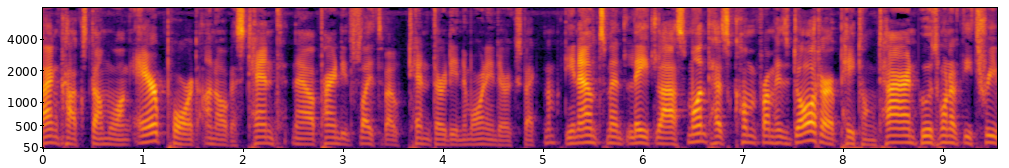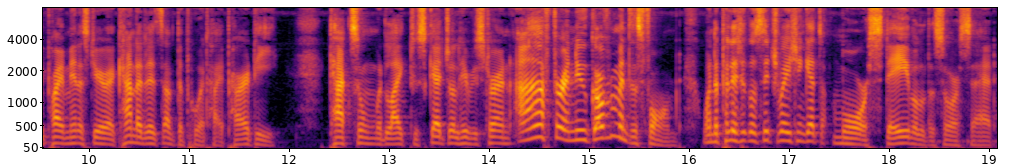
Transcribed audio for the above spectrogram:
Bangkok's Don Mueang Airport on August 10th. Now, apparently the flight's about 10.30 in the morning, they're expecting him. The announcement late last month has come from his daughter, Paetongtarn, Tarn, who is one of the three prime ministerial candidates of the Pheu Thai party. Thaksin would like to schedule his return after a new government is formed, when the political situation gets more stable, the source said.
